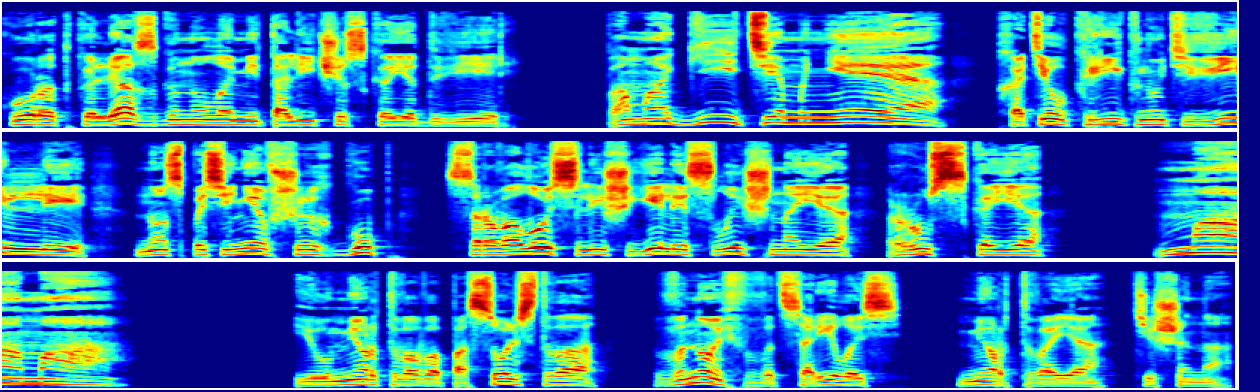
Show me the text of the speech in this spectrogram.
Коротко лязгнула металлическая дверь. «Помогите мне!» — хотел крикнуть Вилли, но с посиневших губ сорвалось лишь еле слышное русское «Мама!» И у мертвого посольства вновь воцарилась мертвая тишина.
